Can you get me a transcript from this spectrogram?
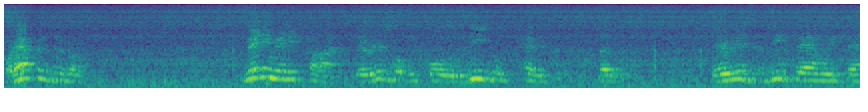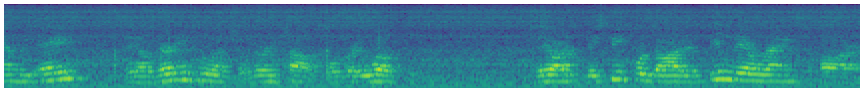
what happens is, look, many, many times, there is what we call the legal pedigree. There is the family, family A. They are very influential, very powerful, very wealthy. They are, they speak for God, and in their ranks are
